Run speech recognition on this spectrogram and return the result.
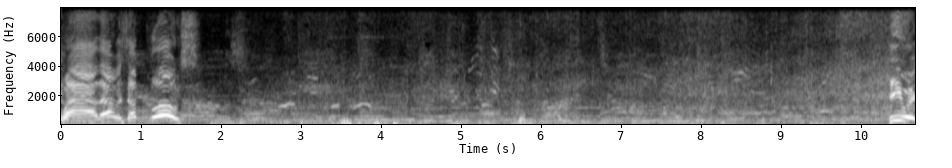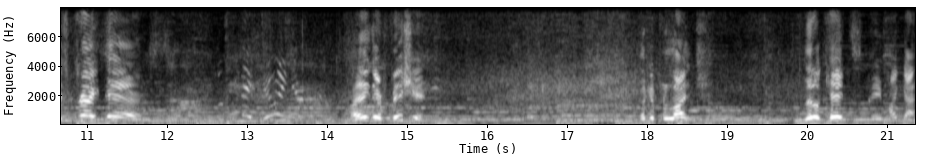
Wow, that was up close. He was right there. What are they doing? I think they're fishing. Looking for lunch. Little kids named Micah.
